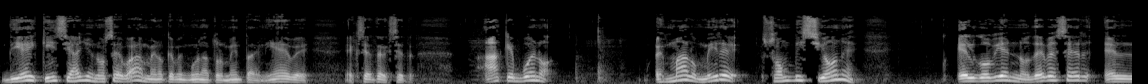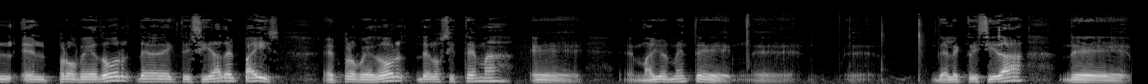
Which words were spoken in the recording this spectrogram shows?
10 y 15 años y no se va, a menos que venga una tormenta de nieve, etcétera, etcétera. Ah, qué bueno, es malo, mire, son visiones. El gobierno debe ser el, el proveedor de la electricidad del país el proveedor de los sistemas eh, mayormente eh, eh, de electricidad, de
